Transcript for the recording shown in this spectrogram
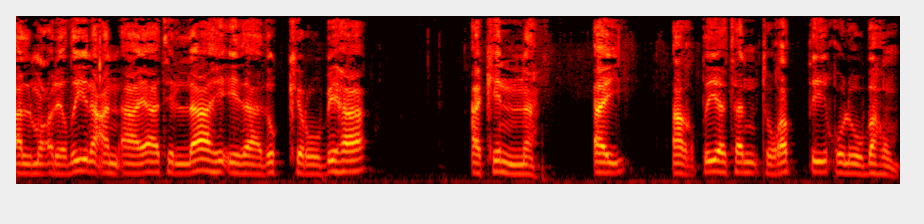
المعرضين عن آيات الله إذا ذكروا بها أكنة أي أغطية تغطي قلوبهم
